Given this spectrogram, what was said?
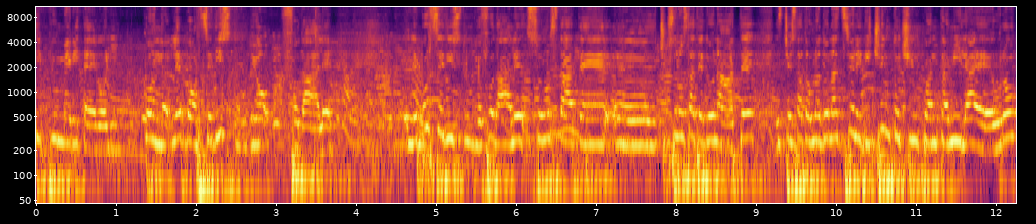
ragazzi più meritevoli con le borse di studio Fodale le borse di studio Fodale sono state, eh, sono state donate, c'è stata una donazione di 150.000 euro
